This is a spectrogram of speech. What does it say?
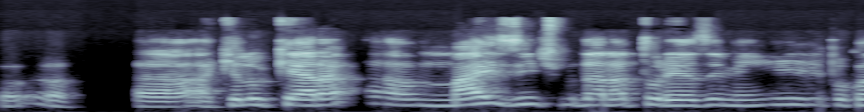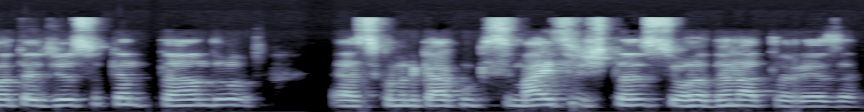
uh, uh, aquilo que era uh, mais íntimo da natureza em mim e por conta disso tentando é, se comunicar com o que mais se distanciou da natureza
